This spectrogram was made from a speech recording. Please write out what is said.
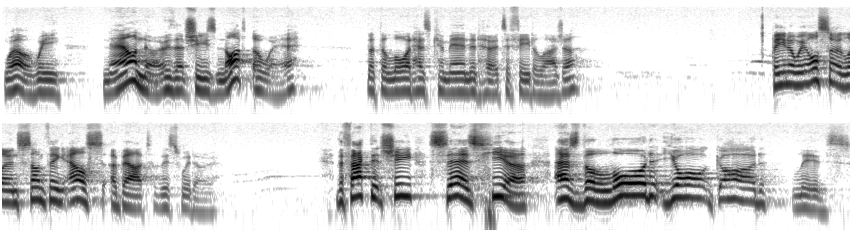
Well, we now know that she's not aware that the Lord has commanded her to feed Elijah. But you know, we also learn something else about this widow. The fact that she says here, as the Lord your God lives,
